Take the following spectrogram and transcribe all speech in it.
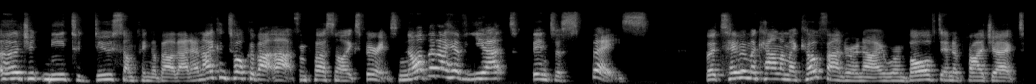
urgent need to do something about that and i can talk about that from personal experience not that i have yet been to space but Taber MacCallum, my co-founder, and I were involved in a project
